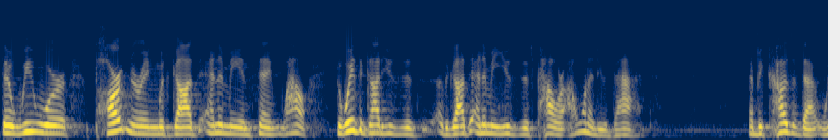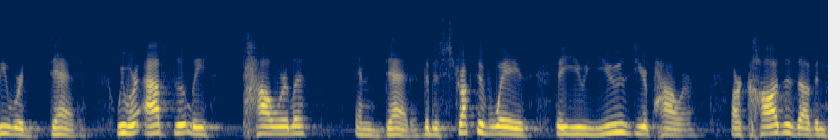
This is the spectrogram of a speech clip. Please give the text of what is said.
that we were partnering with God's enemy and saying, wow, the way that God uses his, uh, God's enemy uses his power, I want to do that. And because of that, we were dead. We were absolutely powerless and dead. The destructive ways that you used your power are causes of and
